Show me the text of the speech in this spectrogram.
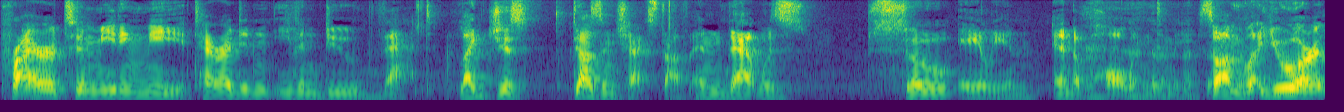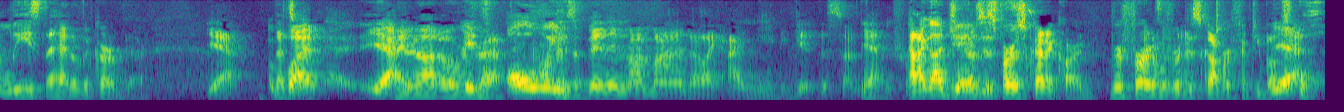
prior to meeting me, Tara didn't even do that. Like, just doesn't check stuff, and that was so alien and appalling to me. So I'm glad you are at least ahead of the curve there. Yeah, That's but it. uh, yeah, You're not overdraft. It's always been in my mind that like I need to get this under Yeah, control. and I got Because James's first credit card. Referred him for. Discover, fifty bucks. Yeah. Oh,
